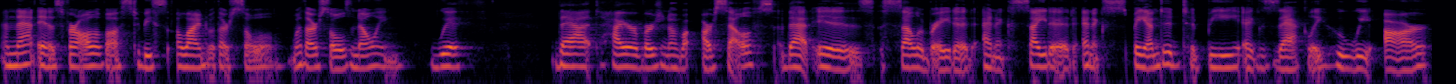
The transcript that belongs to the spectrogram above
And that is for all of us to be aligned with our soul, with our soul's knowing, with that higher version of ourselves that is celebrated and excited and expanded to be exactly who we are,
